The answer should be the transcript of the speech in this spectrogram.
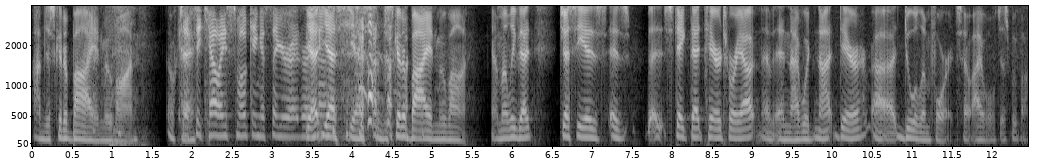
I'm just gonna buy and move on. Okay. Jesse Kelly smoking a cigarette right yeah. now. Yes. Yes. I'm just gonna buy and move on. I'm gonna leave that. Jesse has has uh, staked that territory out, and and I would not dare uh, duel him for it. So I will just move on.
